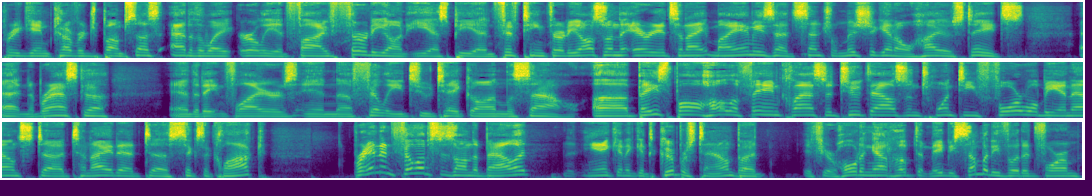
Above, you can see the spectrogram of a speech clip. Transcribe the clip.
Pre-game coverage bumps us out of the way early at 5.30 on ESPN 1530. Also in the area tonight, Miami's at Central Michigan. Ohio State's at Nebraska. And the Dayton Flyers in uh, Philly to take on LaSalle. Uh, Baseball Hall of Fame class of 2024 will be announced uh, tonight at uh, 6 o'clock. Brandon Phillips is on the ballot. He ain't going to get to Cooperstown, but if you're holding out hope that maybe somebody voted for him,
